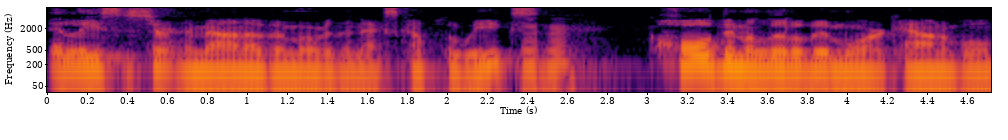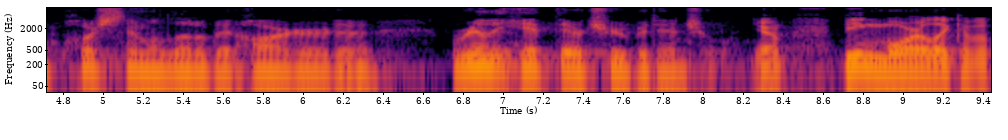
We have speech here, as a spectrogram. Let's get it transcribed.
at least a certain amount of them over the next couple of weeks. Mm-hmm. Hold them a little bit more accountable, push them a little bit harder to mm-hmm. really hit their true potential. Yep, being more like of a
